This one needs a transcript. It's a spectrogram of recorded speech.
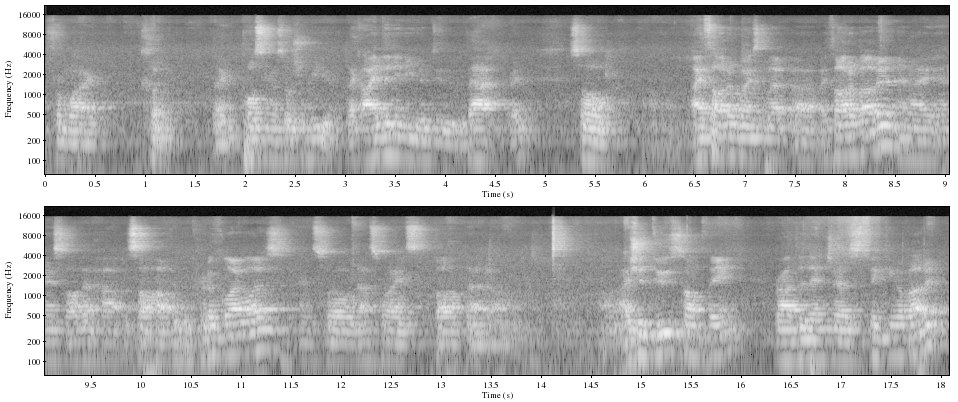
from what I could, like posting on social media. Like I didn't even do that, right? So uh, I thought myself, uh, I thought about it, and I and I saw that how saw how hypocritical I was, and so that's why I thought that um, uh, I should do something rather than just thinking about it,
